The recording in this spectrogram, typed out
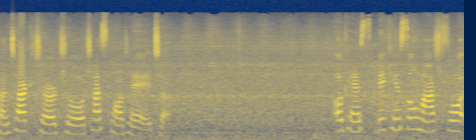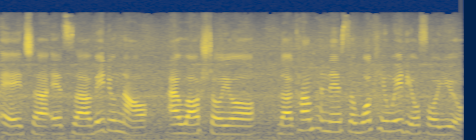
conductor to transport it. Okay, speaking so much for it, uh, it's a video now. I will show you the company's working video for you.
